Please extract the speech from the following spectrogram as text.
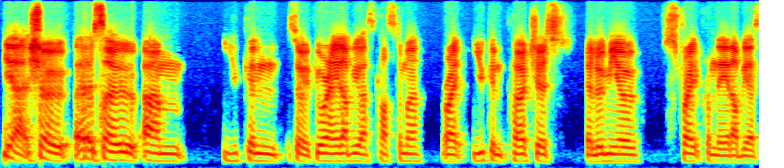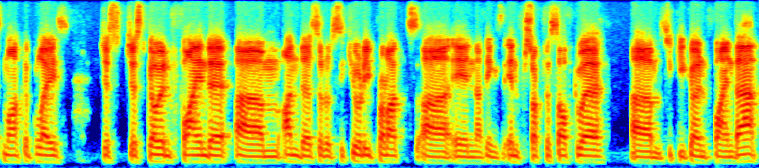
Yeah, sure. Uh, so, um, you can so if you're an AWS customer, right, you can purchase Illumio straight from the AWS marketplace. Just just go and find it um, under sort of security products uh, in I think it's infrastructure software. Um, so you can go and find that.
